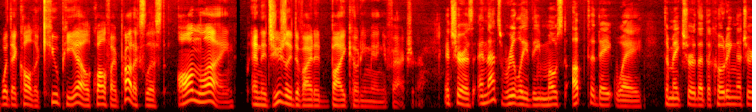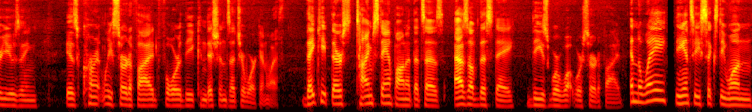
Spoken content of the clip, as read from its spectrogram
what they call the QPL, qualified products list, online. And it's usually divided by coating manufacturer. It sure is. And that's really the most up to date way to make sure that the coating that you're using is currently certified for the conditions that you're working with. They keep their timestamp on it that says, as of this day, these were what were certified. And the way the ANSI 61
